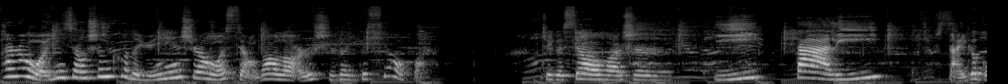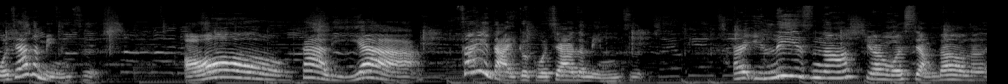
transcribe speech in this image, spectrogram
她让我印象深刻的原因是让我想到了儿时的一个笑话。这个笑话是：咦大利哪一个国家的名字？哦，大梨呀！再打一个国家的名字。而 Elise 呢，就让我想到了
